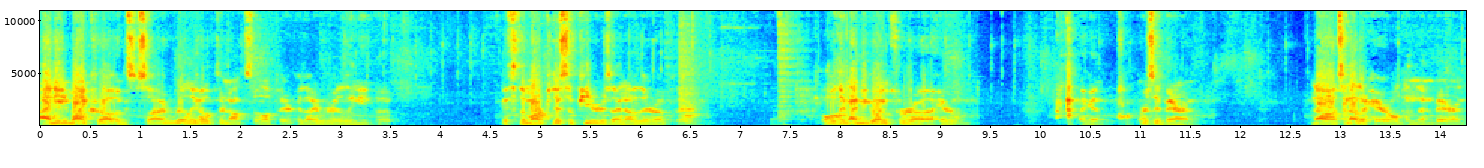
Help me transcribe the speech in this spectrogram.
I need my Krugs, so I really hope they're not still up there, because I really need them. If the mark disappears, I know they're up there. Oh, they might be going for uh, Herald. Again. Or is it Baron? No, it's another Herald and then Baron.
